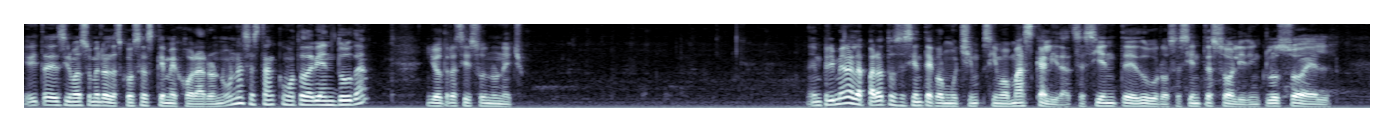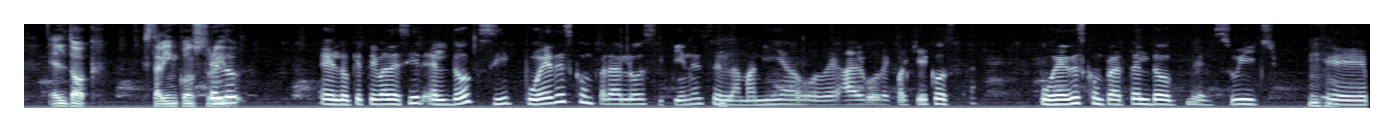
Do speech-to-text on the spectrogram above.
Y ahorita voy a decir más o menos las cosas que mejoraron. Unas están como todavía en duda y otras sí son un hecho. En primera, el aparato se siente con muchísimo más calidad, se siente duro, se siente sólido, incluso el, el dock está bien construido. lo que te iba a decir, el dock sí puedes comprarlo si tienes la manía o de algo, de cualquier cosa. Puedes comprarte el dock del Switch, eh,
